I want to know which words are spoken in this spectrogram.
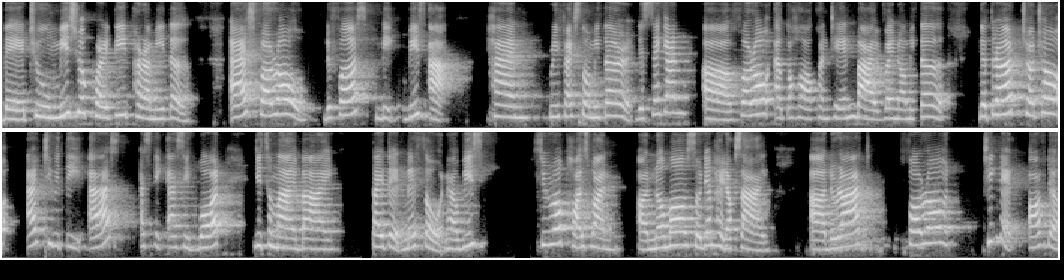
day to measure quality parameter. As follow, the first big with a hand reflectometer. The second uh, follow alcohol content by vinometer. The third total activity as acetic acid was determined by titrate method now with 0.1 uh, normal sodium hydroxide. Uh, the rat follow thickness of the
